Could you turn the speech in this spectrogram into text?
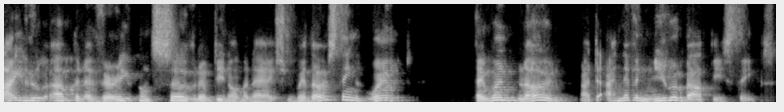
i grew up in a very conservative denomination where those things weren't they weren't known i, I never knew about these things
